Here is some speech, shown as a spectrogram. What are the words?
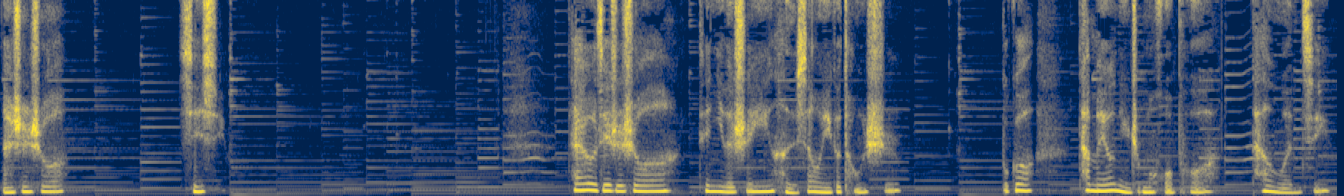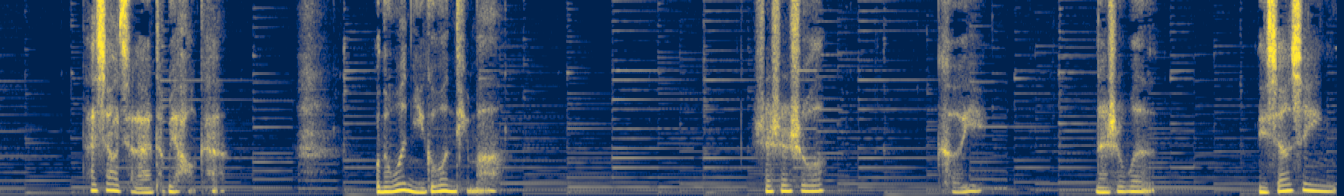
男生说：“星星。”他又接着说：“听你的声音很像我一个同事，不过他没有你这么活泼，他很文静，他笑起来特别好看。我能问你一个问题吗？”珊珊说：“可以。”男生问：“你相信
